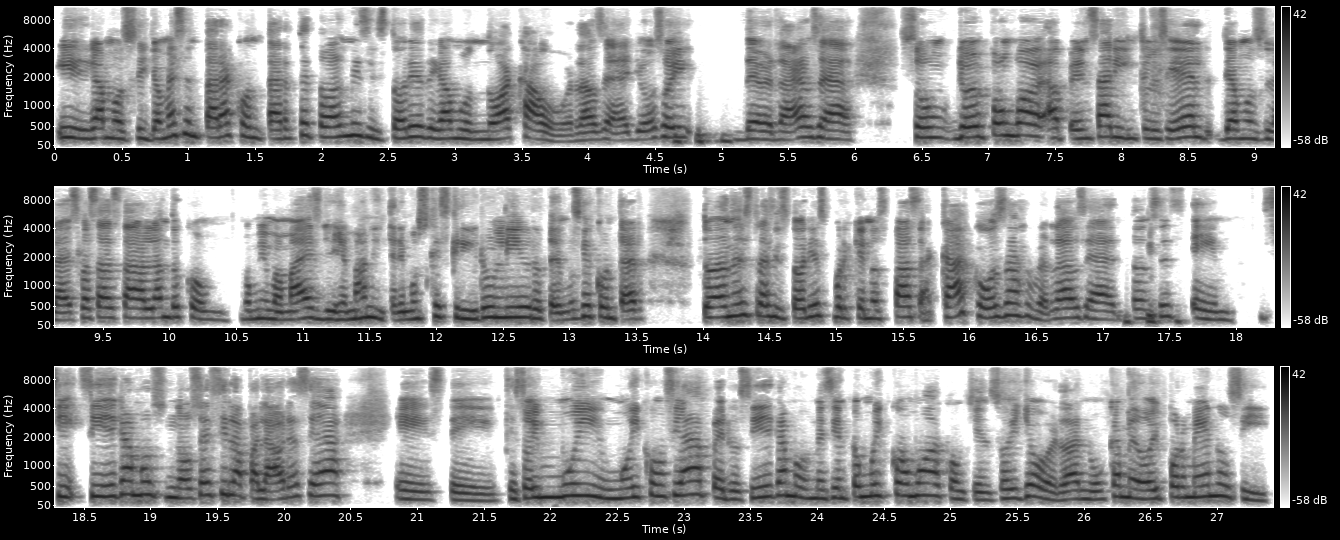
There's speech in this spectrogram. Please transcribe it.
y, digamos, si yo me sentara a contarte todas mis historias, digamos, no acabo, ¿verdad? O sea, yo soy, de verdad, o sea, son, yo me pongo a, pensar, inclusive, digamos, la vez pasada estaba hablando con, con mi mamá, y dije, mami, tenemos que escribir un libro, tenemos que contar todas nuestras historias porque nos pasa cada cosa, ¿verdad? O sea, entonces... Eh, sí, sí, digamos, no sé si la palabra sea, este, que soy muy, muy confiada, pero sí, digamos, me siento muy cómoda con quien soy yo, ¿verdad? Nunca me doy por menos y,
